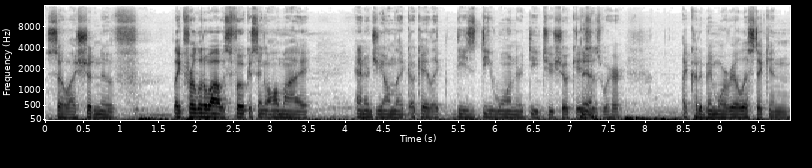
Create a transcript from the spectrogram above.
so I shouldn't have. Like for a little while, I was focusing all my energy on like okay, like these D1 or D2 showcases where I could have been more realistic in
